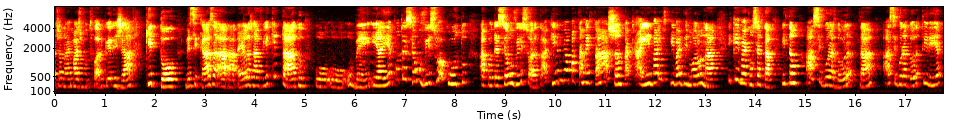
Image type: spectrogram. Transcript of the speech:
já não é mais mutuário que ele já quitou. Nesse caso, a, a, ela já havia quitado o, o, o, bem e aí aconteceu um vício oculto. Aconteceu um vício, olha, tá aqui meu apartamento, tá rachando, tá caindo vai, e vai desmoronar. E quem vai consertar? Então, a seguradora, tá? A seguradora teria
